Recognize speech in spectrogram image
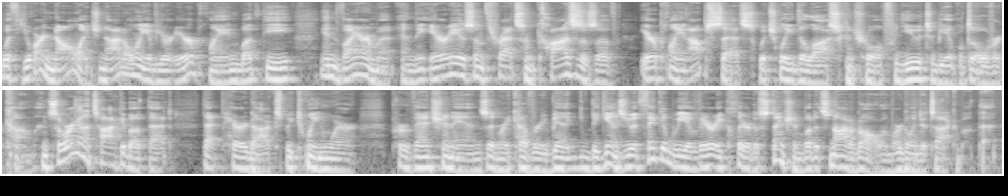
with your knowledge, not only of your airplane, but the environment and the areas and threats and causes of airplane upsets, which lead to loss control for you to be able to overcome. And so we're going to talk about that that paradox between where prevention ends and recovery be begins. You would think it would be a very clear distinction, but it's not at all, and we're going to talk about that.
